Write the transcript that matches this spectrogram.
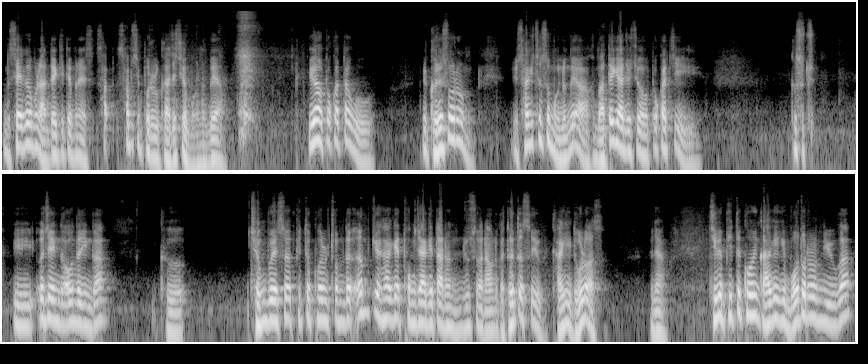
근데 세금을 안 냈기 때문에 30%를 그 아저씨가 먹는 거야. 이거하고 똑같다고. 그래서는 사기쳐서 먹는 거야. 그 맞대기 아저씨하고 똑같지. 그래서 이 어제인가 오늘인가 그 정부에서 비트코인을 좀 더 엄격하게 통제하겠다는 뉴스가 나오니까 더 떴어요. 가격이 놀라왔어. 그냥 지금 비트코인 가격이 못 오르는 이유가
